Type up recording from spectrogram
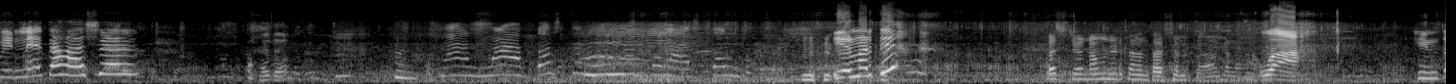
ಬಿನ್ನೇತ ಹಾಸ್ಟೆಲ್ ಏನ್ ಮಾಡ್ತಿ? ಫಸ್ಟ್ ನಮ್ಮ ವಾ. ಇಂಥ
